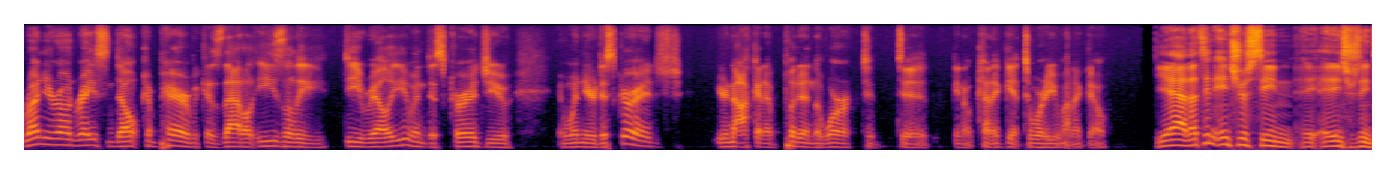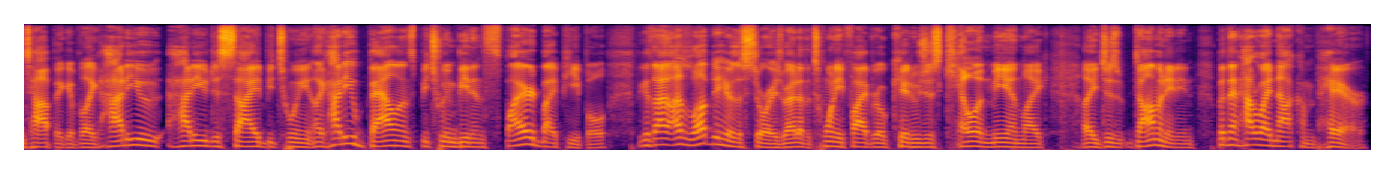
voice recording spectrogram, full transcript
run your own race and don't compare because that'll easily derail you and discourage you. And when you're discouraged, you're not going to put in the work to, to, you know, kind of get to where you want to go. Yeah, that's an interesting an interesting topic of like how do you how do you decide between like how do you balance between being inspired by people? Because I, I love to hear the stories right of the 25 year old kid who's just killing me and like like just dominating. But then how do I not compare?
